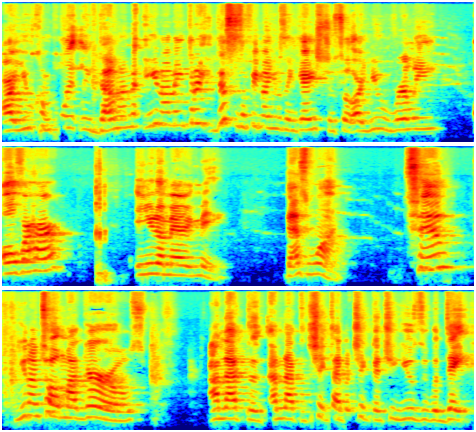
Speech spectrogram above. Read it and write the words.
are you completely done with it? You know what I mean? Three. This is a female you was engaged to. So are you really over her? And you done married me. That's one. Two, you done told my girls, I'm not the I'm not the chick type of chick that you usually would date.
